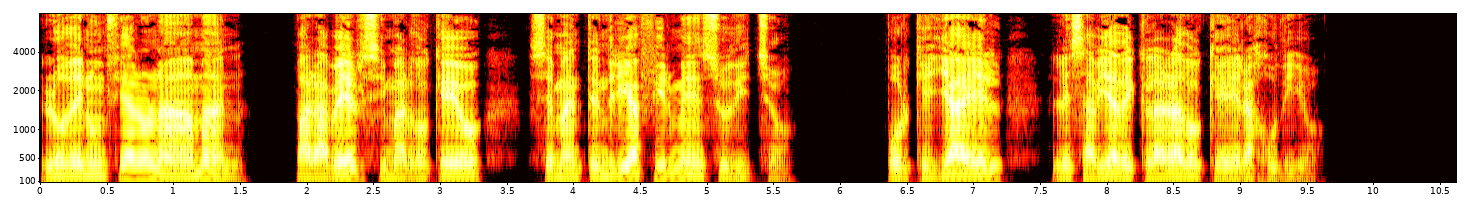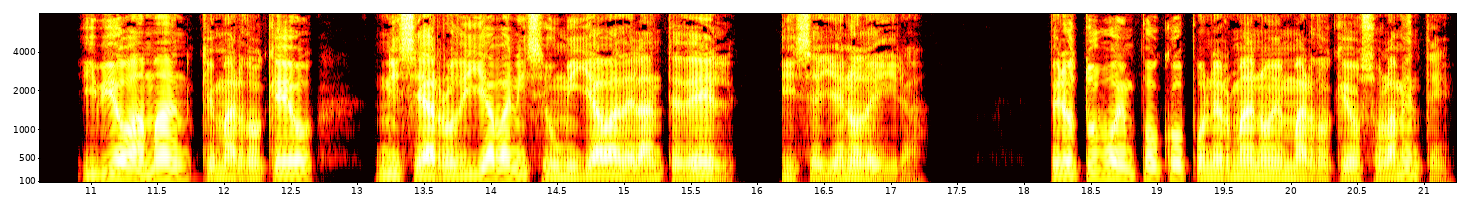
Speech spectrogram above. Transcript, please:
lo denunciaron a Amán para ver si Mardoqueo se mantendría firme en su dicho, porque ya él les había declarado que era judío. Y vio Amán que Mardoqueo ni se arrodillaba ni se humillaba delante de él, y se llenó de ira. Pero tuvo en poco poner mano en Mardoqueo solamente,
